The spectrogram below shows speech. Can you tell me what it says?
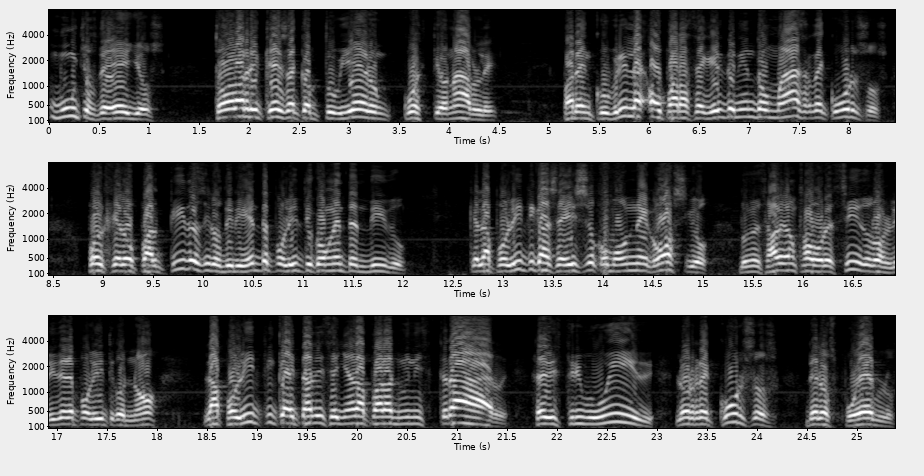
muchos de ellos toda la riqueza que obtuvieron cuestionable, para encubrirla o para seguir teniendo más recursos, porque los partidos y los dirigentes políticos han entendido que la política se hizo como un negocio donde salgan favorecidos los líderes políticos, no. La política está diseñada para administrar, redistribuir los recursos de los pueblos,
